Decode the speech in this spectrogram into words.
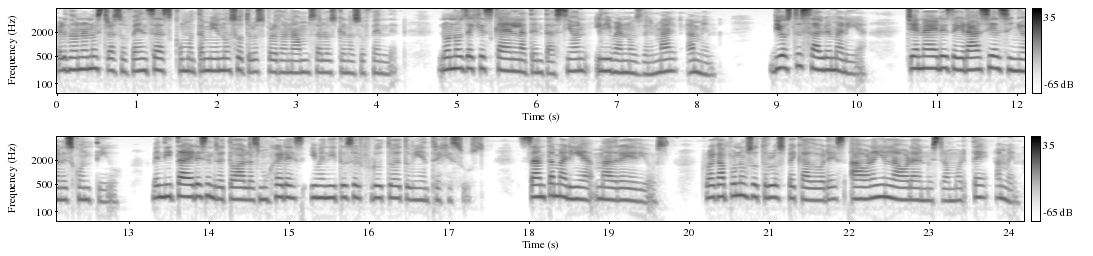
Perdona nuestras ofensas como también nosotros perdonamos a los que nos ofenden. No nos dejes caer en la tentación y líbranos del mal. Amén. Dios te salve María, llena eres de gracia, el Señor es contigo. Bendita eres entre todas las mujeres y bendito es el fruto de tu vientre Jesús. Santa María, Madre de Dios, ruega por nosotros los pecadores, ahora y en la hora de nuestra muerte. Amén.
